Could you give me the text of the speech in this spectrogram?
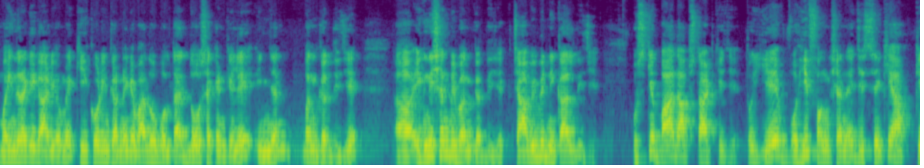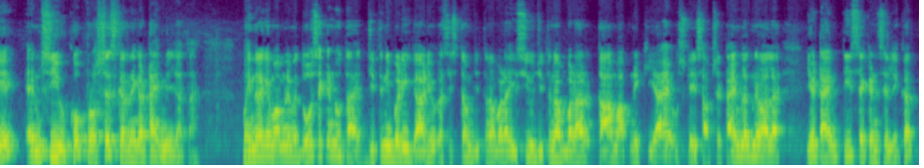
महिंद्रा की गाड़ियों में की कोडिंग करने के बाद वो बोलता है, दो सेकेंड के लिए इंजन बंद कर दीजिए। इग्निशन भी बंद कर दीजिए, चाबी भी निकाल दीजिए, उसके बाद आप स्टार्ट कीजिए। तो ये वही फ़ंक्शन है जिससे कि आपके एमसीयू को प्रोसेस करने का टाइम मिल जाता है। महिंद्रा के मामले में दो सेकंड होता है। जितनी बड़ी गाड़ियों का सिस्टम जितना बड़ा इश्यू जितना बड़ा काम आपने किया है, उसके हिसाब से टाइम लगने वाला है। ये टाइम तीस सेकंड से लेकर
